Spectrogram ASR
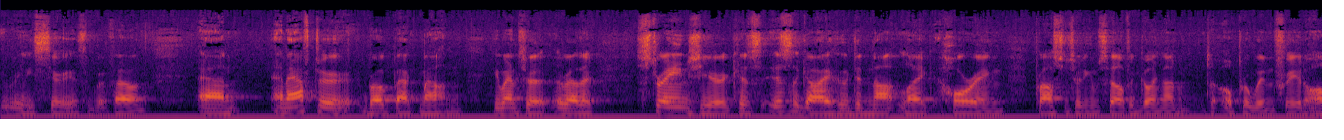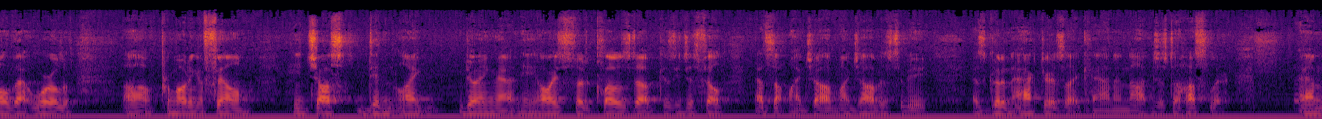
really serious and profound. And, and after Brokeback Mountain, he went through a, rather strange year because this is a guy who did not like whoring, prostituting himself, and going on to Oprah Winfrey and all that world of uh, promoting a film. He just didn't like doing that, and he always sort of closed up because he just felt that's not my job. My job is to be as good an actor as I can and not just a hustler. And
